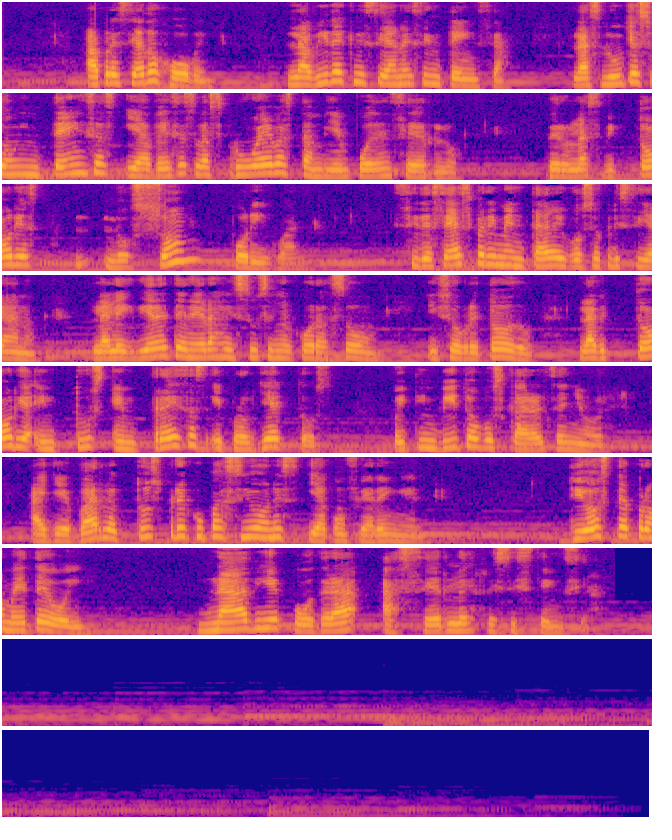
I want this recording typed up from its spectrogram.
Apreciado joven, la vida cristiana es intensa las luchas son intensas y a veces las pruebas también pueden serlo, pero las victorias lo son por igual. Si desea experimentar el gozo cristiano, la alegría de tener a Jesús en el corazón y sobre todo la victoria en tus empresas y proyectos, hoy te invito a buscar al Señor, a llevarle tus preocupaciones y a confiar en Él. Dios te promete hoy, nadie podrá hacerle resistencia.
